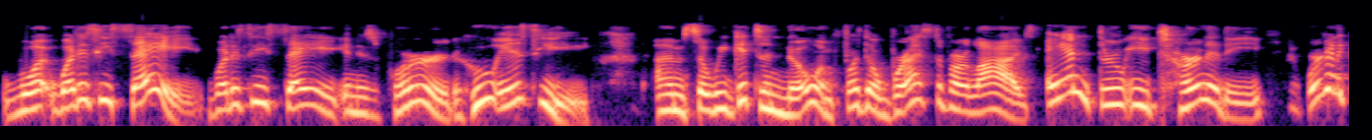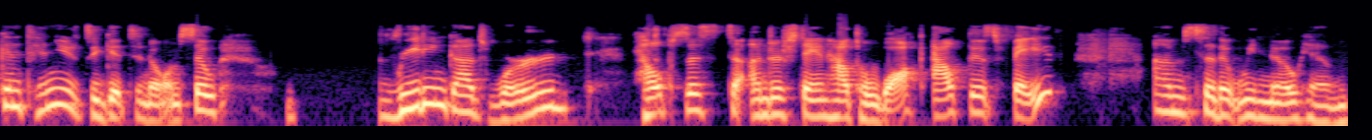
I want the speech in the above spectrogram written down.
What, what does he say? What does he say in his word? Who is he? Um, so we get to know him for the rest of our lives and through eternity, we're going to continue to get to know him. So reading God's word helps us to understand how to walk out this faith um, so that we know Him.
